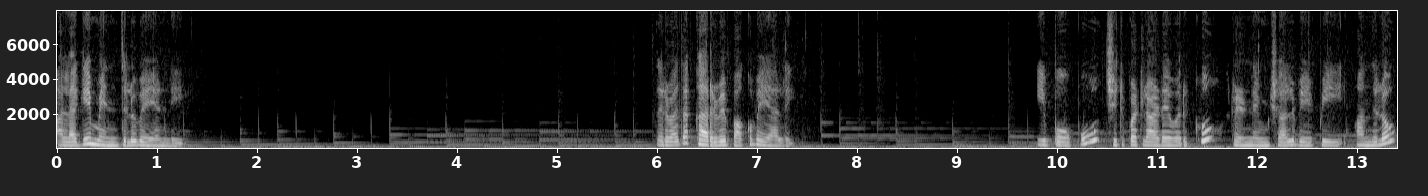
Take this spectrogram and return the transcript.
అలాగే మెంతులు వేయండి. తర్వాత కరివేపాకు వేయాలి. ఈ పోపు చిటిపట్లాడే వరకు రెండు నిమిషాలు వేపి అందులో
